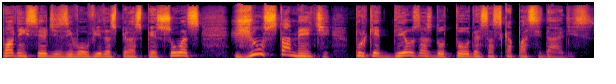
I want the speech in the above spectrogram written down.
podem ser desenvolvidas pelas pessoas justamente porque Deus as dotou dessas capacidades.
